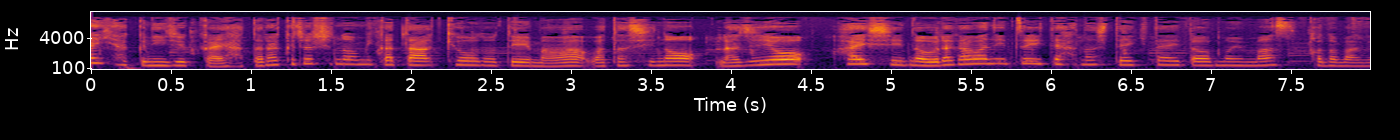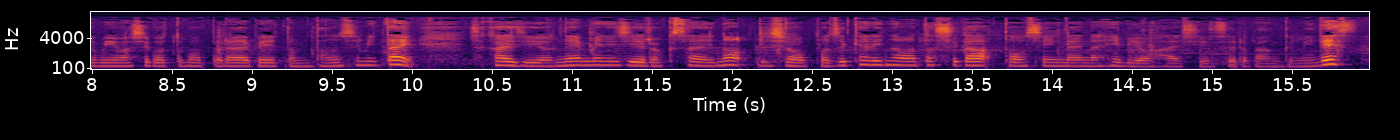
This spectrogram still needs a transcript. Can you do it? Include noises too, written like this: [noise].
第120回働く女子の味方。今日のテーマは私のラジオ配信の裏側について話していきたいと思います。この番組は仕事もプライベートも楽しみたい社会人4年目26歳の自称ポジキャリの私が等身大な日々を配信する番組です。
